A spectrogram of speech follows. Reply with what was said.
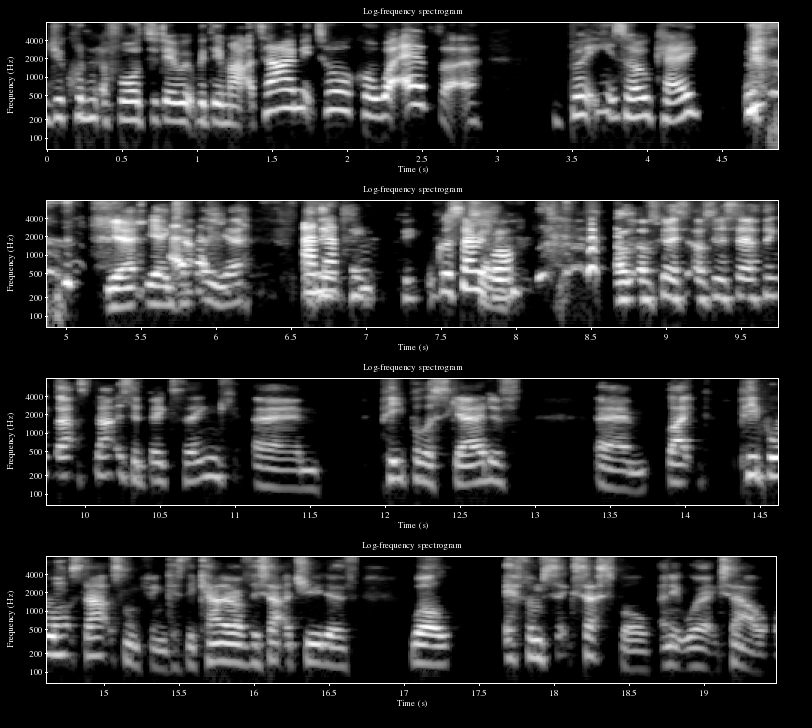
you couldn't afford to do it with the amount of time it took, or whatever. But it's okay. Yeah, yeah, exactly. Yeah. and I think think- pe- Go sorry, sorry. I I was going to, I was going to say, I think that's that is a big thing. Um, people are scared of, um, like people won't start something because they kind of have this attitude of, well, if I'm successful and it works out,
